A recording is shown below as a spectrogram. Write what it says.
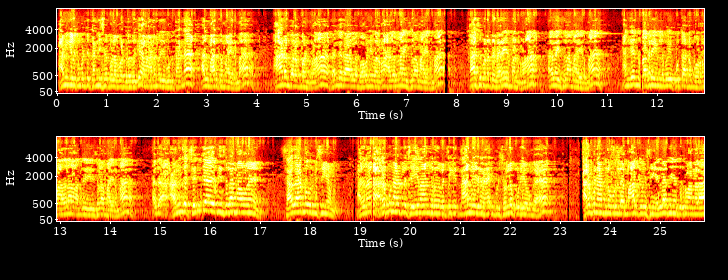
அவங்களுக்கு மட்டும் தண்ணி சப்ளை பண்றதுக்கு அவன் அனுமதி கொடுத்தான்னா அது மார்க்கமாயிருமா? ஆடம்பரம் பண்றான் தங்க கார்ல பவனி வர்றான் அதெல்லாம் இஸ்லாம் ஆயிருமா காசு பணத்தை விரயம் பண்றான் அதெல்லாம் இஸ்லாம் ஆயிருமா அங்கிருந்து பஹ்ரைன்ல போய் கூத்தாட்டம் போடுறான் அதெல்லாம் வந்து இஸ்லாம் ஆயிருமா அது அங்க செஞ்சா எப்படி இஸ்லாம் ஆகும் சாதாரண ஒரு விஷயம். அதனால அரபு நாட்டில் செய்யறாங்கிறத வச்சுக்கிட்டு நாங்க இருக்கிறேன் இப்படி சொல்லக்கூடியவங்க அரபு நாட்டில் உள்ள மார்க்க விஷயம் எல்லாத்தையும் ஏத்துக்குருவாங்களா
